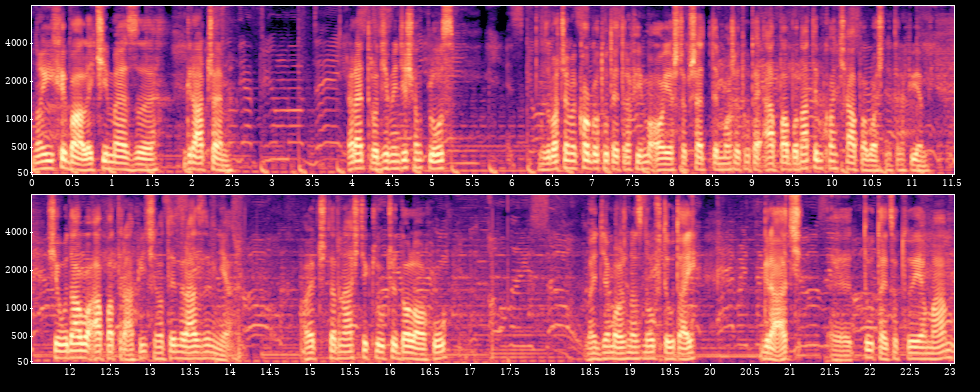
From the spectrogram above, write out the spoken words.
No i chyba lecimy z graczem Retro 90 plus. Zobaczymy kogo tutaj trafimy. O, jeszcze przed tym może tutaj APA, bo na tym koncie APA właśnie trafiłem. Się udało APA trafić, no tym razem nie. Ale 14 kluczy do lochu. Będzie można znów tutaj grać. E, tutaj co tu ja mam?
